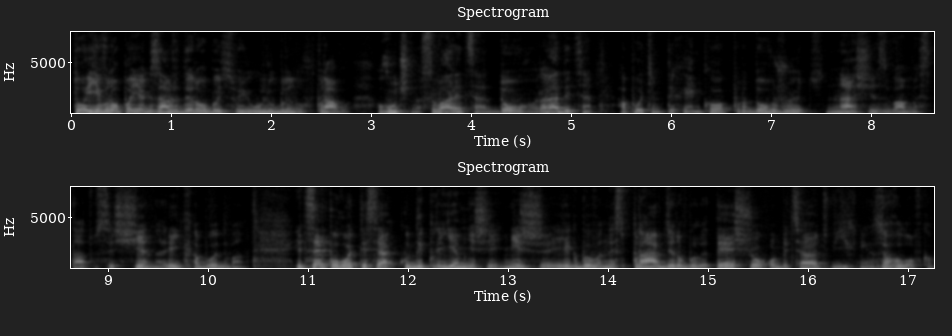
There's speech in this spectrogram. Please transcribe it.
то Європа, як завжди, робить свою улюблену вправу. Гучно свариться, довго радиться, а потім тихенько продовжують наші з вами статуси ще на рік або два. І це погодьтеся куди приємніше, ніж якби вони справді робили те, що обіцяють в їхніх заголовках.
